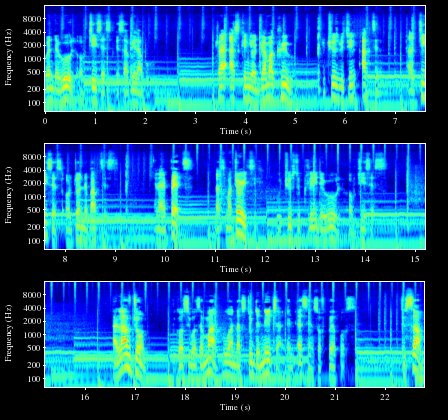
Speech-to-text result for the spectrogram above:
when the role of Jesus is available? Try asking your drama crew to choose between acting as Jesus or John the Baptist, and I bet that majority will choose to play the role of Jesus. I love John because he was a man who understood the nature and essence of purpose. To some,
